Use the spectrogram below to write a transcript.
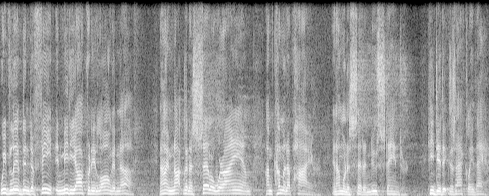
We've lived in defeat and mediocrity long enough. And I'm not going to settle where I am. I'm coming up higher and I'm going to set a new standard. He did exactly that.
